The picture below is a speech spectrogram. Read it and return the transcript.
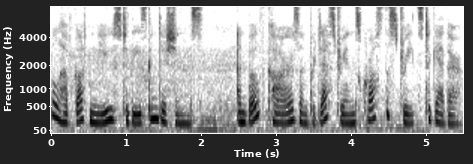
People have gotten used to these conditions, and both cars and pedestrians cross the streets together.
